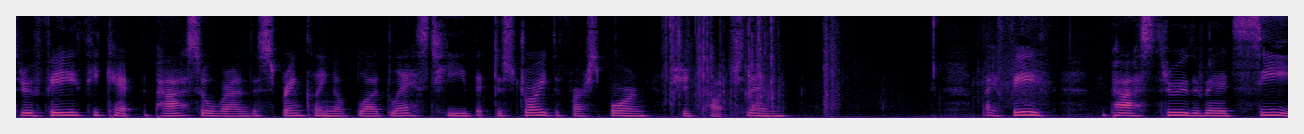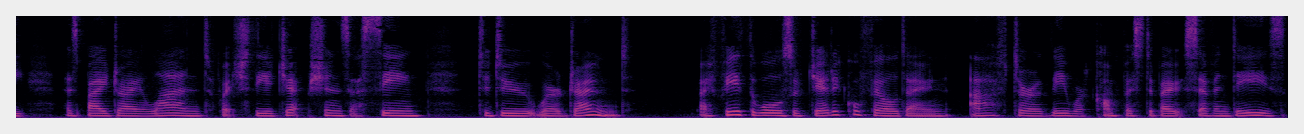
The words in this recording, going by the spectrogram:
Through faith he kept the Passover and the sprinkling of blood, lest he that destroyed the firstborn should touch them. By faith he passed through the Red Sea as by dry land, which the Egyptians, assaying to do, were drowned. By faith the walls of Jericho fell down after they were compassed about seven days.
